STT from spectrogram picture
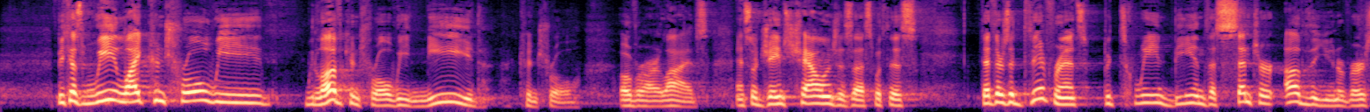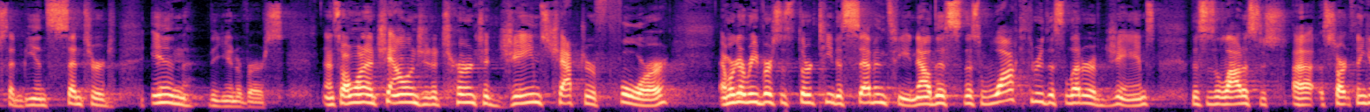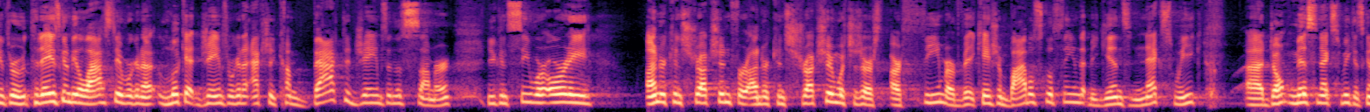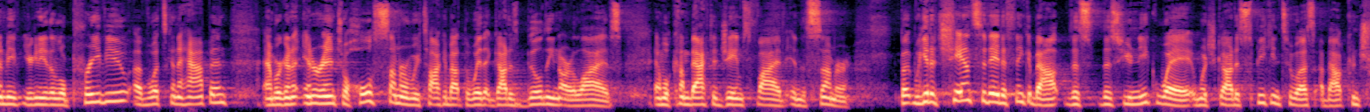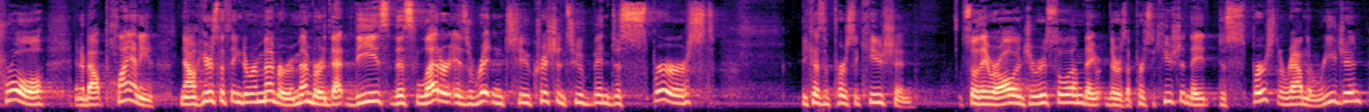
because we like control. We, we love control. We need control over our lives. And so James challenges us with this that there's a difference between being the center of the universe and being centered in the universe. And so I want to challenge you to turn to James chapter 4. And we're going to read verses 13 to 17. Now, this, this walk through this letter of James, this has allowed us to uh, start thinking through. Today is going to be the last day we're going to look at James. We're going to actually come back to James in the summer. You can see we're already under construction for under construction, which is our, our theme, our vacation Bible school theme that begins next week. Uh, don't miss next week. It's going to be you're going to get a little preview of what's going to happen, and we're going to enter into a whole summer. We talk about the way that God is building our lives, and we'll come back to James five in the summer. But we get a chance today to think about this, this unique way in which God is speaking to us about control and about planning. Now, here's the thing to remember remember that these, this letter is written to Christians who've been dispersed because of persecution. So they were all in Jerusalem, they, there was a persecution, they dispersed around the region.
